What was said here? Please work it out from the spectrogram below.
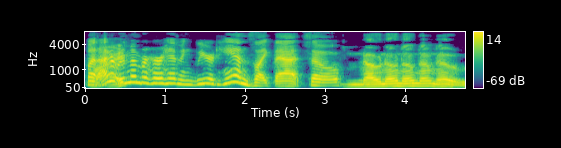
but I don't remember her having weird hands like that. So No, no, no, no, no.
